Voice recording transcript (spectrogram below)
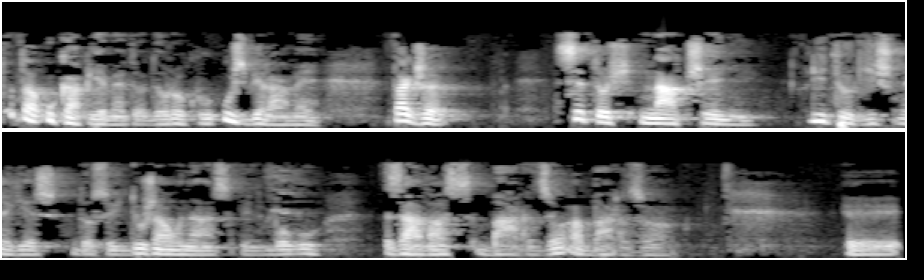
To tam ukapiemy to do roku, uzbieramy. Także sytość naczyń liturgicznych jest dosyć duża u nas, więc Bogu za Was bardzo, a bardzo yy,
